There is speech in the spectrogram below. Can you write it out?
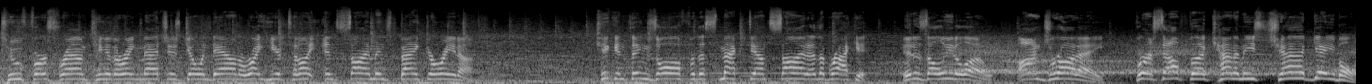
Two first round King of the Ring matches going down right here tonight in Simmons Bank Arena. Kicking things off for the SmackDown side of the bracket. It is El Idolo, Andrade, versus Alpha Academy's Chad Gable.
